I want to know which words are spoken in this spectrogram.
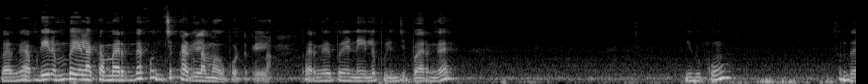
பாருங்கள் அப்படியே ரொம்ப இலக்கமாக இருந்தால் கொஞ்சம் கடலை மாவு போட்டுக்கலாம். பாருங்கள் இப்போ எண்ணெயில் பிழிஞ்சு பாருங்கள் இதுக்கும் அந்த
